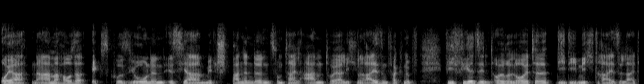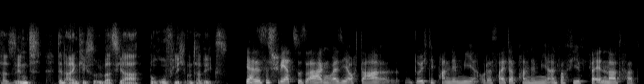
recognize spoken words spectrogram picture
Euer Name Hauser Exkursionen ist ja mit spannenden, zum Teil abenteuerlichen Reisen verknüpft. Wie viel sind eure Leute, die die nicht Reiseleiter sind, denn eigentlich so übers Jahr beruflich unterwegs? Ja, das ist schwer zu sagen, weil sich auch da äh, durch die Pandemie oder seit der Pandemie einfach viel verändert hat.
